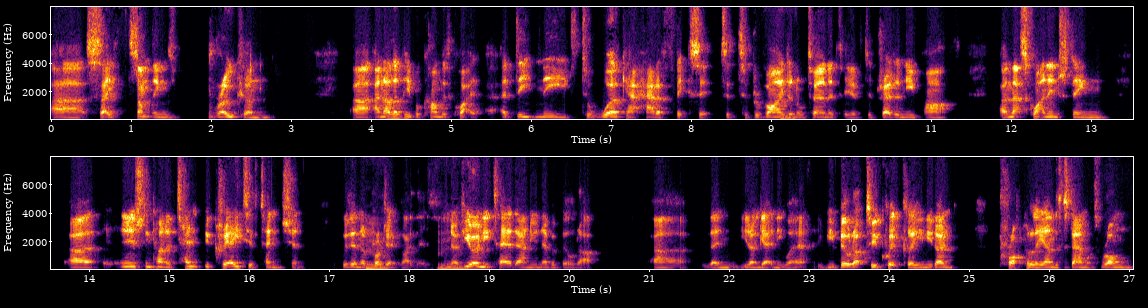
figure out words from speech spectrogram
uh, say something's broken uh, and other people come with quite a, a deep need to work out how to fix it, to, to provide an alternative, to tread a new path, and that's quite an interesting, uh, an interesting kind of ten- creative tension within a Hmm. project like this. You know, if you only tear down, you never build up. Uh, then you don't get anywhere. If you build up too quickly and you don't properly understand what's wrong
